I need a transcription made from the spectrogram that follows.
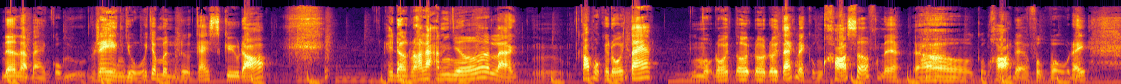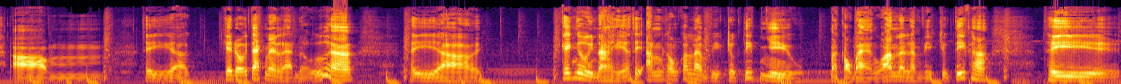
nên là bạn cũng rèn giũa cho mình được cái skill đó. Thì đợt đó là anh nhớ là ừ, có một cái đối tác một đối đối đối, đối tác này cũng khó shop nè. À, cũng khó để phục vụ đấy. Um, thì uh, cái đối tác này là nữ ha. Thì uh, cái người này thì anh không có làm việc trực tiếp nhiều mà cậu bạn của anh là làm việc trực tiếp ha thì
